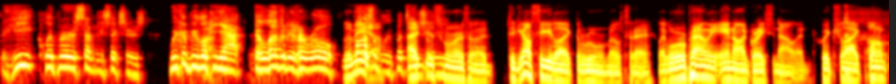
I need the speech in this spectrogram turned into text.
the Heat, Clippers, 76ers. We could be looking at 11 in a row, Let me- uh, possibly, I potentially. just remember something. Did y'all see like the rumor mill today? Like we're apparently in on Grayson Allen, which like one Oh, of,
